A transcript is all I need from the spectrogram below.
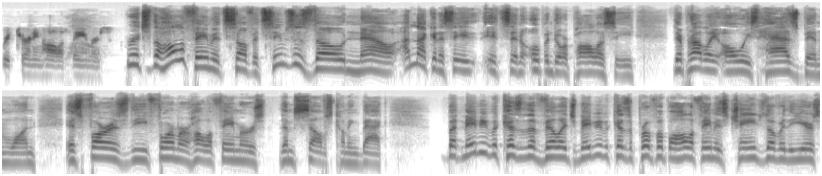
returning Hall of wow. Famers. Rich, the Hall of Fame itself, it seems as though now, I'm not going to say it's an open door policy. There probably always has been one as far as the former Hall of Famers themselves coming back. But maybe because of the village, maybe because the Pro Football Hall of Fame has changed over the years,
